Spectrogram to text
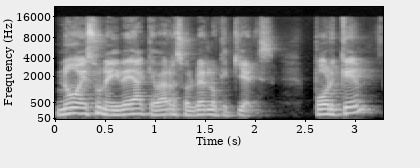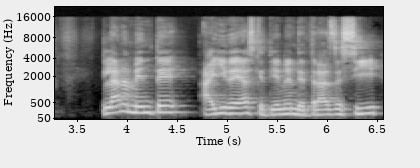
no es una idea que va a resolver lo que quieres. Porque claramente hay ideas que tienen detrás de sí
